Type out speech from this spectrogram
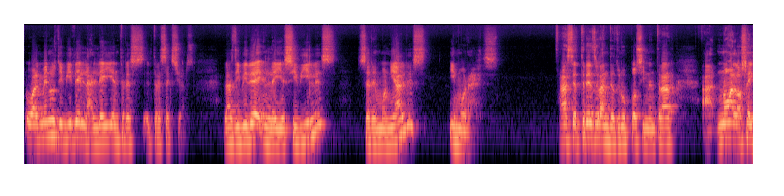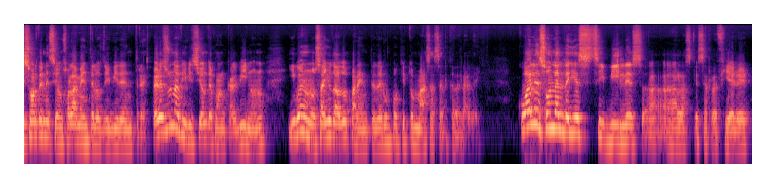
o al menos divide la ley en tres, en tres secciones. Las divide en leyes civiles, ceremoniales y morales. Hace tres grandes grupos sin entrar no a los seis órdenes, sino solamente los divide en tres. Pero es una división de Juan Calvino, ¿no? Y bueno, nos ha ayudado para entender un poquito más acerca de la ley. ¿Cuáles son las leyes civiles a, las que se refiere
